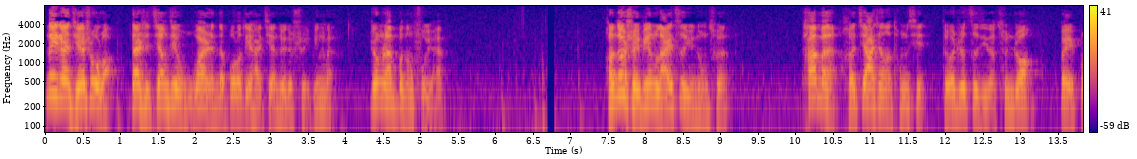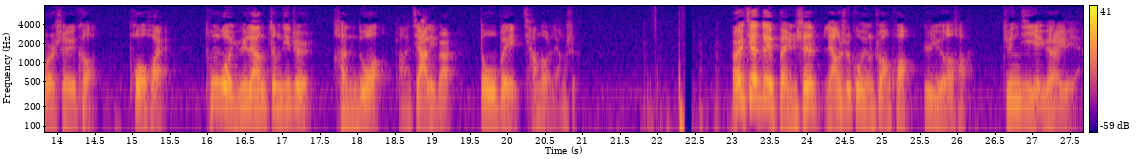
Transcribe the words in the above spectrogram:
内战结束了，但是将近五万人的波罗的海舰队的水兵们仍然不能复原。很多水兵来自于农村，他们和家乡的通信，得知自己的村庄。被布尔什维克破坏，通过余粮征集制，很多啊家里边都被抢走了粮食，而舰队本身粮食供应状况日益恶化，军纪也越来越严，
